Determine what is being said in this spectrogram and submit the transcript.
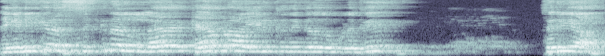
நீங்க நிக்கிற சிக்னல்ல கேமரா இருக்குதுங்கிறது உங்களுக்கு தெரியாது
